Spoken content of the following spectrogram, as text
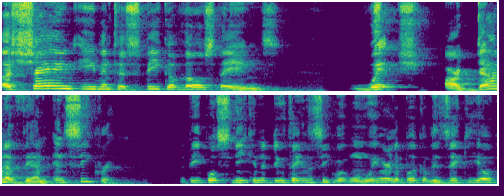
a shame even to speak of those things which are done of them in secret. The people sneaking to do things in secret. When we were in the book of Ezekiel,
